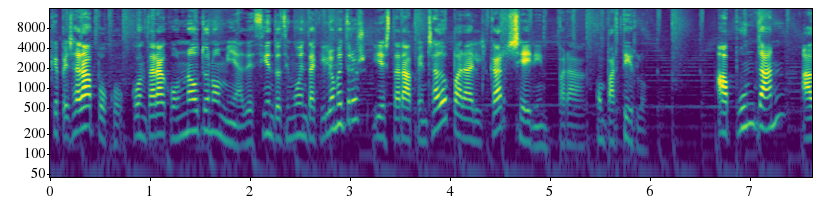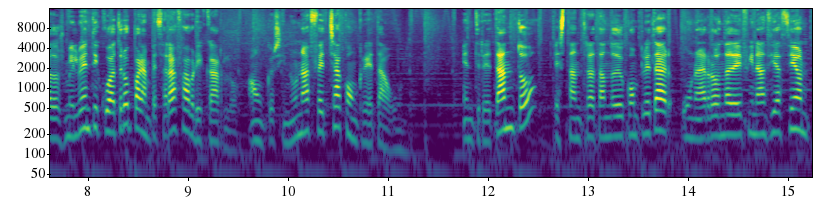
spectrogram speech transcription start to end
que pesará poco, contará con una autonomía de 150 kilómetros y estará pensado para el car sharing, para compartirlo. apuntan a 2024 para empezar a fabricarlo, aunque sin una fecha concreta aún. Entre tanto, están tratando de completar una ronda de financiación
